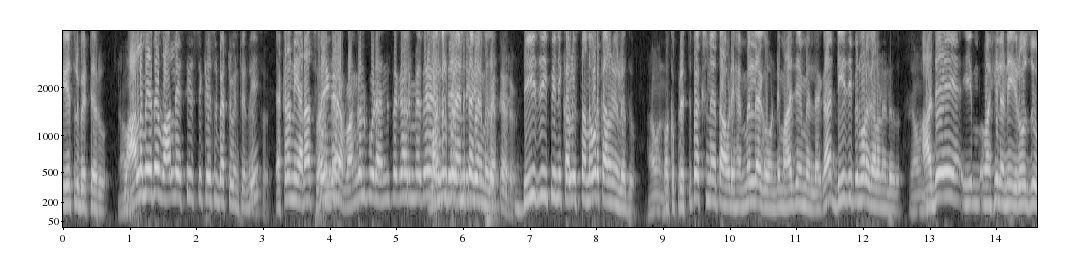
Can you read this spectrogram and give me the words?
కేసులు పెట్టారు. వాళ్ళ మీద వాళ్ళ ఎస్సీ ఎస్టీ కేసులు పెట్టడం ఏంటండి. ఎక్కడ వంగల్పూడి అనిత గారి మీదే మంగళపూడి SC అనిత గారి మీద. పెట్టారు. డీజీపీని కలుస్తాను కూడా కలవలేదు అవును. ఒక ప్రతిపక్ష నేత ఆవిడ ఎమ్మెల్యేగా ఉండి మాజీ ఎమ్మెల్యేగా డీజీపీని కూడా కలవలేదు అవును. అదే ఈ మహిళని ఈ రోజు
